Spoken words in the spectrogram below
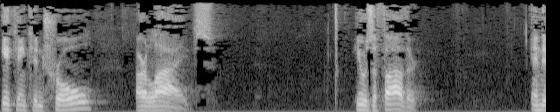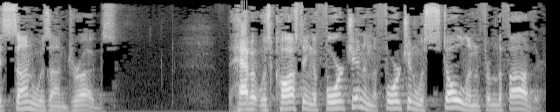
It can control our lives. He was a father, and his son was on drugs. The habit was costing a fortune, and the fortune was stolen from the father.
